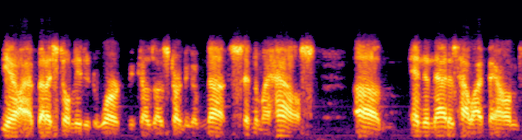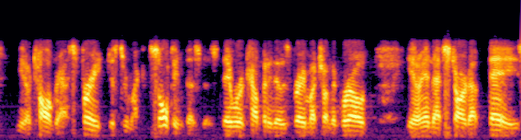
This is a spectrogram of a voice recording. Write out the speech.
you know, I, but I still needed to work because I was starting to go nuts sitting in my house. Um, and then that is how I found, you know, Tallgrass Freight just through my consulting business. They were a company that was very much on the growth, you know, in that startup phase.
